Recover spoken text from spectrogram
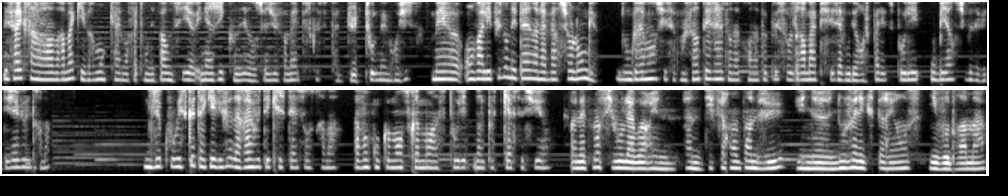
Mais c'est vrai que c'est un drama qui est vraiment calme. En fait, on n'est pas aussi euh, énergique qu'on était dans jeu formel parce que c'est pas du tout le même registre. Mais euh, on va aller plus en détail dans la version longue. Donc vraiment, si ça vous intéresse d'en apprendre un peu plus sur le drama, puis si ça vous dérange pas d'être spoilé, ou bien si vous avez déjà vu le drama. Du coup, est-ce que t'as quelque chose à rajouter, Christelle, sur ce drama? Avant qu'on commence vraiment à spoiler dans le podcast suivant. Honnêtement, si vous voulez avoir un différent point de vue, une nouvelle expérience niveau drama,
